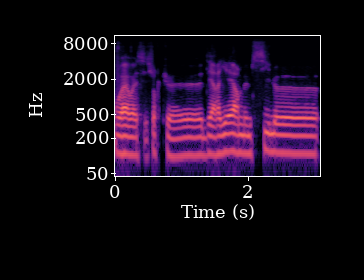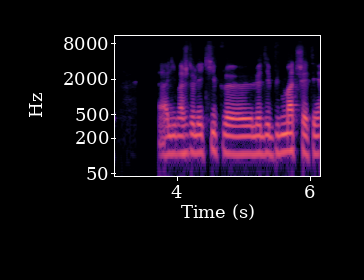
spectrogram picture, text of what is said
Ouais, ouais, c'est sûr que derrière, même si le, à l'image de l'équipe, le, début de match était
